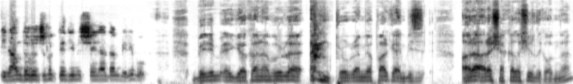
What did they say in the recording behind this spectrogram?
İnandırıcılık dediğimiz şeylerden biri bu. Benim e, Gökhan Abur'la program yaparken biz ara ara şakalaşırdık onunla.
